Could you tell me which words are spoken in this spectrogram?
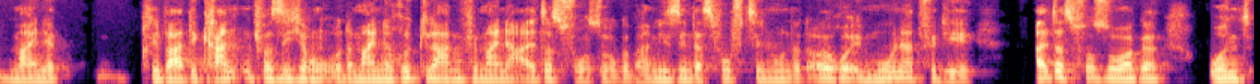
meine private Krankenversicherung oder meine Rücklagen für meine Altersvorsorge. Bei mir sind das 1500 Euro im Monat für die Altersvorsorge und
